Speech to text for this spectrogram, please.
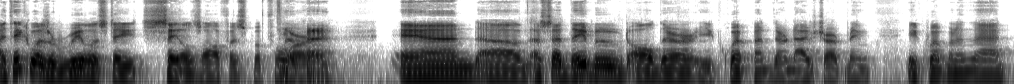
I think it was a real estate sales office before. Okay. And uh, I said they moved all their equipment, their knife sharpening equipment, and that.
